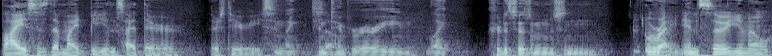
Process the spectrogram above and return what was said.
biases that might be inside their their theories. And like So- contemporary like criticisms and Right. And so, you know,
